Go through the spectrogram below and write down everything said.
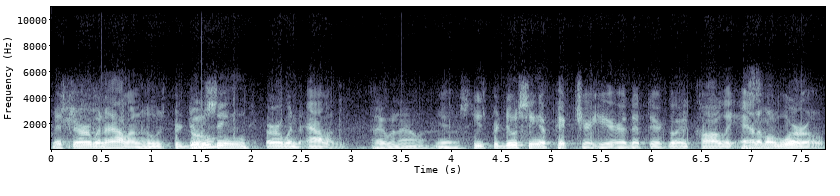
Mr. Irwin Allen, who's producing Irwin Allen. Irwin Allen. Yes, he's producing a picture here that they're going to call the Animal World.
